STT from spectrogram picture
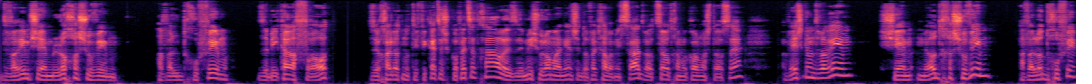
דברים שהם לא חשובים אבל דחופים זה בעיקר הפרעות. זה יכול להיות נוטיפיקציה שקופצת לך או איזה מישהו לא מעניין שדופק לך במשרד ועוצר אותך מכל מה שאתה עושה. ויש גם דברים שהם מאוד חשובים אבל לא דחופים.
